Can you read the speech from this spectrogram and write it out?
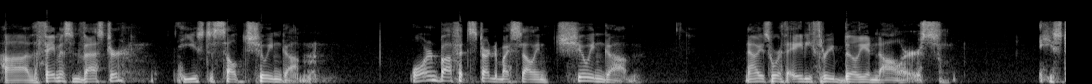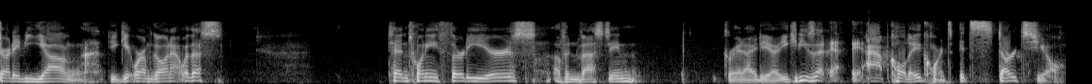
Uh, the famous investor, he used to sell chewing gum. Warren Buffett started by selling chewing gum. Now he's worth $83 billion. He started young. Do you get where I'm going at with this? 10, 20, 30 years of investing, great idea. You could use that app called Acorns. It starts you.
